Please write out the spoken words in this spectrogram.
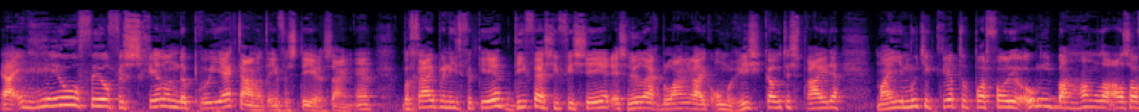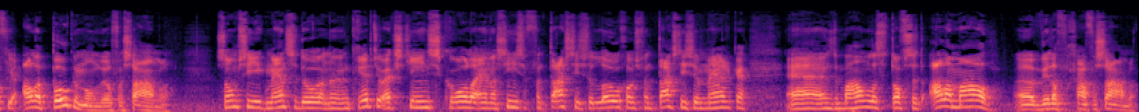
ja, in heel veel verschillende projecten aan het investeren zijn. En begrijp me niet verkeerd, diversificeren is heel erg belangrijk om risico te spreiden. Maar je moet je crypto portfolio ook niet behandelen alsof je alle Pokémon wil verzamelen. Soms zie ik mensen door een, een crypto exchange scrollen en dan zien ze fantastische logo's, fantastische merken. En ze behandelen het of ze het allemaal uh, willen gaan verzamelen.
